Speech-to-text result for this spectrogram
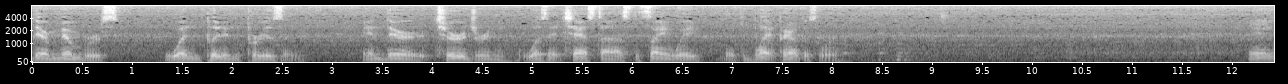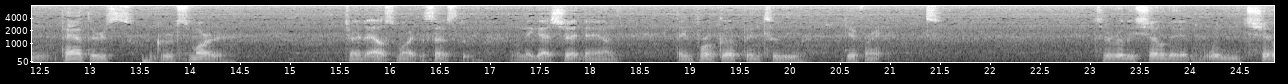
Their members wasn't put in prison and their children wasn't chastised the same way that the Black Panthers were. And Panthers grew smarter, tried to outsmart the system. When they got shut down, they broke up into different to really show that when you show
